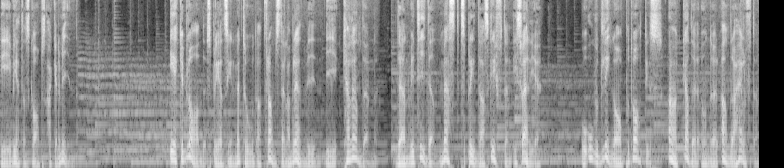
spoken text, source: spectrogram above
i Vetenskapsakademin. Ekeblad spred sin metod att framställa brännvin i Kalendern, den vid tiden mest spridda skriften i Sverige och odling av potatis ökade under andra hälften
